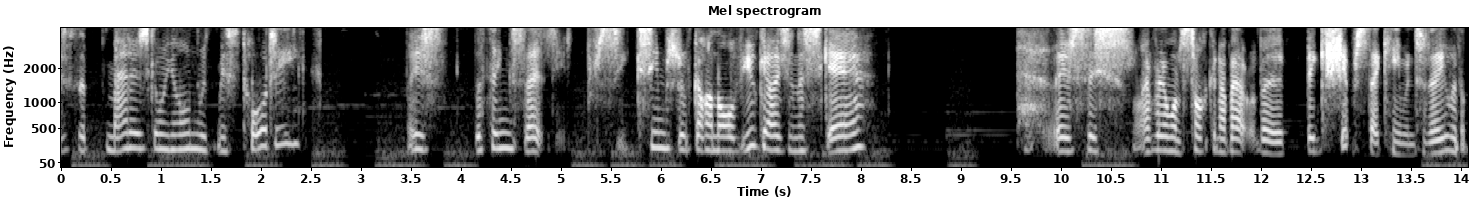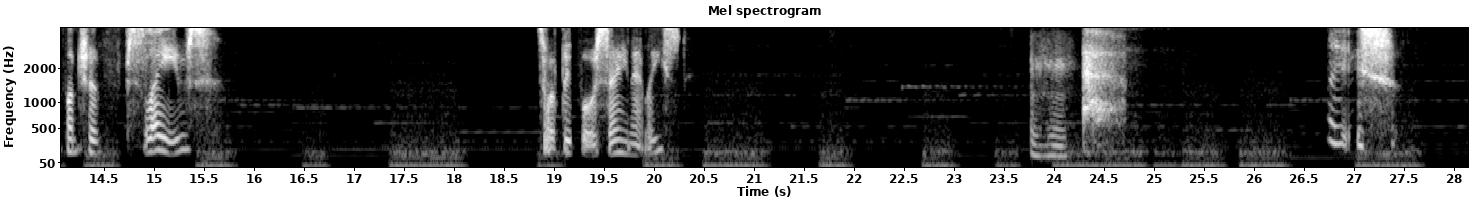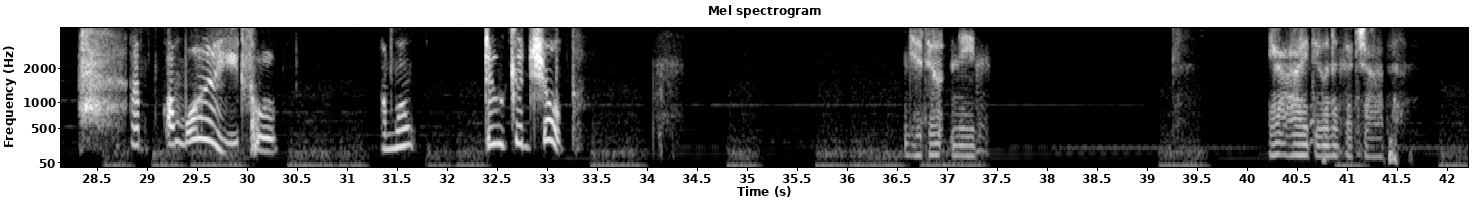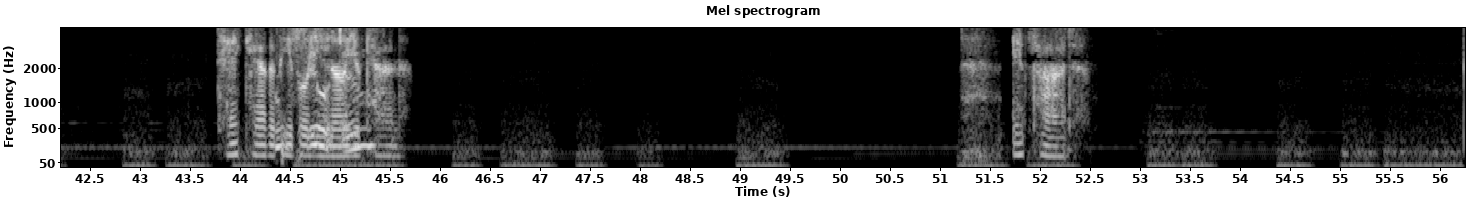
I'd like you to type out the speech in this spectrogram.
is the matters going on with Miss Torty? There's the things that se- seems to have gotten all of you guys in a scare. There's this. Everyone's talking about the big ships that came in today with a bunch of slaves. That's what people were saying, at least. Mm-hmm. It's. I'm, I'm worried for. I won't do a good job. You don't need. You're doing a good job. Take care of the Don't people feel you know you can. It's hard.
